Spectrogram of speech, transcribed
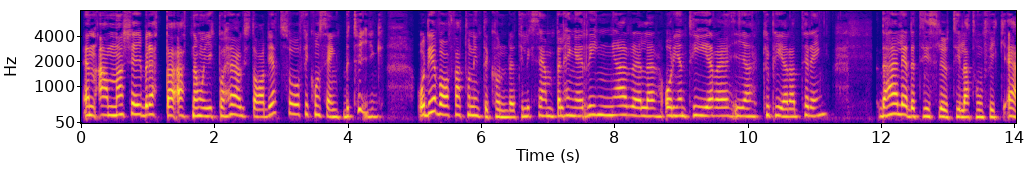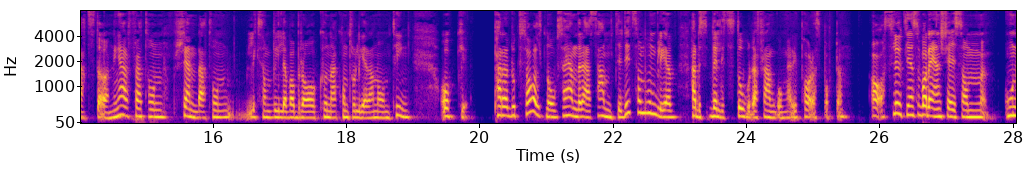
En annan tjej berättade att när hon gick på högstadiet så fick hon sänkt betyg. Och det var för att hon inte kunde till exempel hänga i ringar eller orientera i kuperad terräng. Det här ledde till slut till att hon fick ätstörningar för att hon kände att hon liksom ville vara bra och kunna kontrollera någonting. Och paradoxalt nog så hände det här samtidigt som hon blev, hade väldigt stora framgångar i parasporten. Ja, slutligen så var det en tjej som hon,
